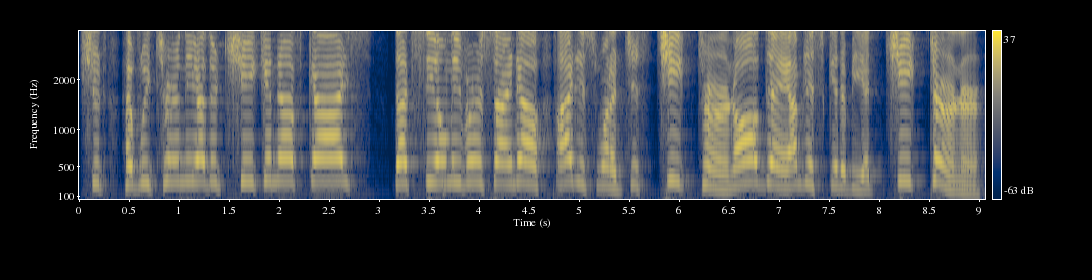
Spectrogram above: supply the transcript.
Should have we turned the other cheek enough, guys? That's the only verse I know. I just want to just cheek turn all day. I'm just going to be a cheek turner.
